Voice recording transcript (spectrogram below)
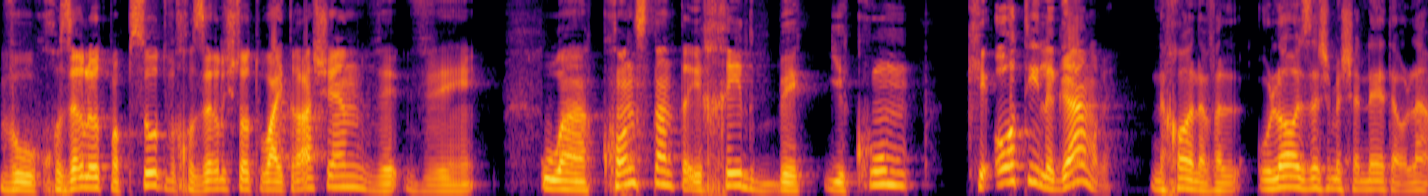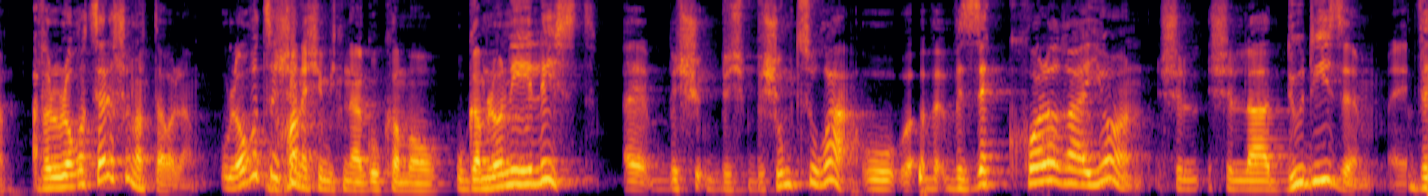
והוא חוזר להיות מבסוט וחוזר לשתות white russian והוא ה constant היחיד ביקום כאוטי לגמרי. נכון אבל הוא לא זה שמשנה את העולם. אבל הוא לא רוצה לשנות את העולם, הוא לא רוצה נכון. שאנשים יתנהגו כמוהו, הוא גם לא ניהיליסט בש, בש, בשום צורה, הוא, וזה כל הרעיון של, של הדודיזם, אה, ו,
